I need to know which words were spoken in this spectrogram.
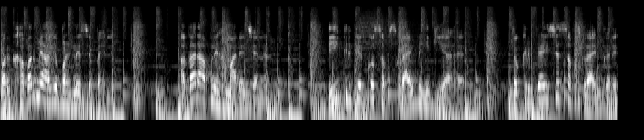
पर खबर में आगे बढ़ने से पहले, अगर आपने हमारे चैनल डी क्रिकेट को सब्सक्राइब नहीं किया है तो कृपया इसे सब्सक्राइब करें।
